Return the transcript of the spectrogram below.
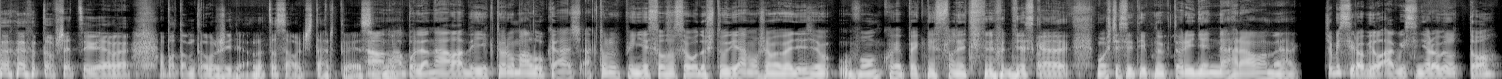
to všetci vieme a potom to už ide, ale to sa odštartuje. Áno a podľa nálady, ktorú má Lukáš a ktorú priniesol zo sebou do štúdia, môžeme vedieť, že vonku je pekne slnečné dneska. Môžete si typnúť, ktorý deň nahrávame. Čo by si robil, ak by si nerobil to,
